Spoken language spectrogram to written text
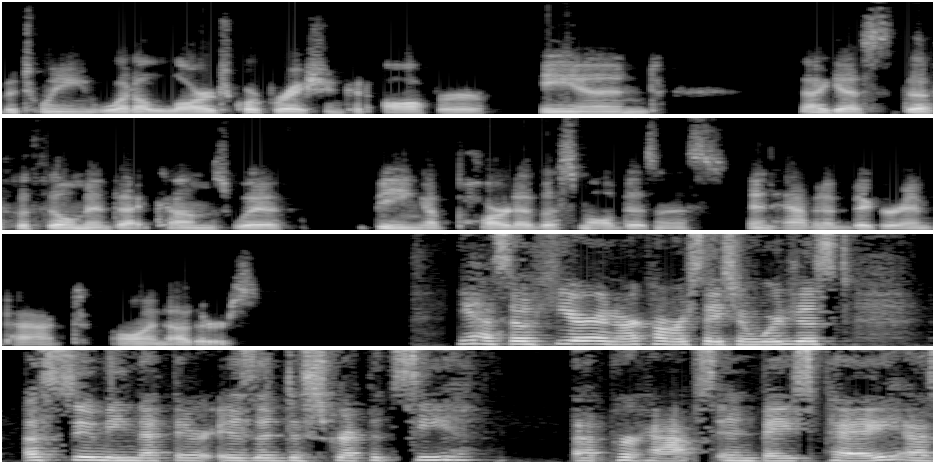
between what a large corporation could offer and I guess the fulfillment that comes with being a part of a small business and having a bigger impact on others. Yeah, so here in our conversation, we're just assuming that there is a discrepancy uh, perhaps in base pay as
